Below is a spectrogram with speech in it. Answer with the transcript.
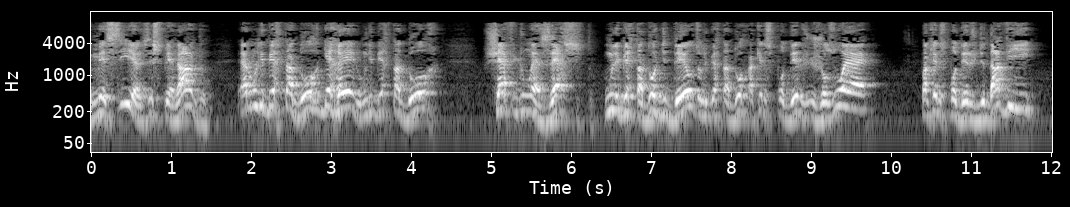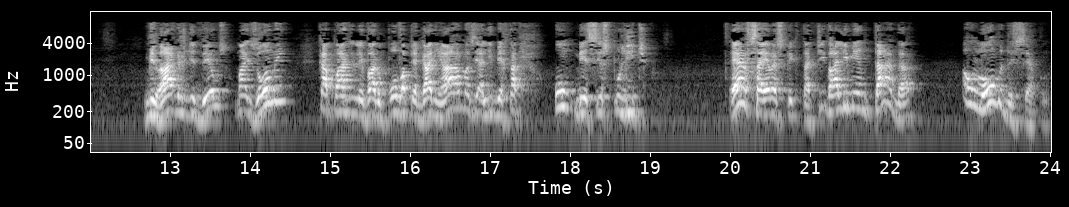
Messias esperado era um libertador guerreiro, um libertador chefe de um exército, um libertador de Deus, um libertador com aqueles poderes de Josué, com aqueles poderes de Davi, milagres de Deus, mas homem capaz de levar o povo a pegar em armas e a libertar um Messias político. Essa era a expectativa alimentada ao longo dos séculos.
